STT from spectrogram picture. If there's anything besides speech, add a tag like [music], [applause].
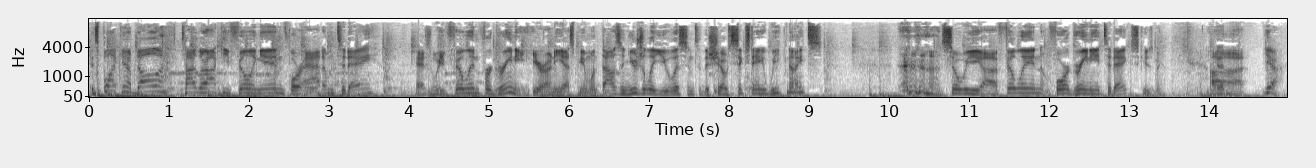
It's Black and Abdallah, Tyler Aki filling in for Adam today as we fill in for Greeny here on ESPN 1000. Usually you listen to the show six day weeknights. [clears throat] so we uh, fill in for Greeny today. Excuse me. Uh, yeah.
